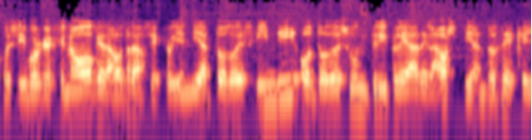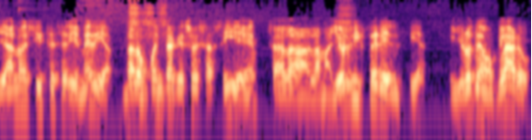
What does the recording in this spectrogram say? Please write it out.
Pues sí, porque es que no queda otra. Así es que hoy en día todo es indie o todo es un triple A de la hostia. Entonces es que ya no existe serie media. Daros cuenta que eso es así, ¿eh? O sea, la, la mayor diferencia, y yo lo tengo claro,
